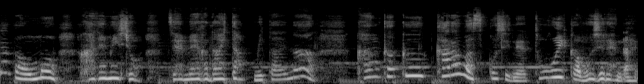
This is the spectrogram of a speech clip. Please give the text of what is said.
なが思うアカデミー賞全米が泣いたみたいな感覚からは少しね、遠いかもしれない。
